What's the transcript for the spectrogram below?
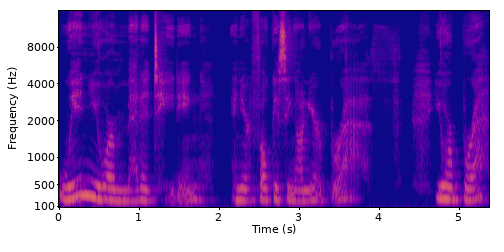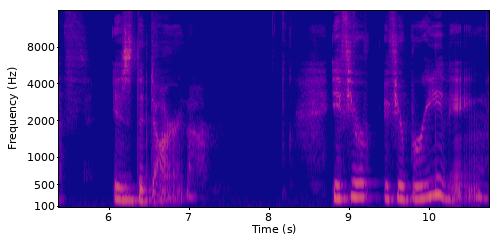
when you're meditating and you're focusing on your breath, your breath is the dharana. if you're if you're breathing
